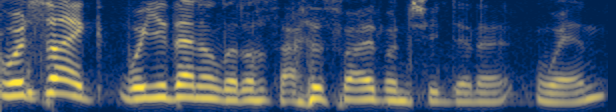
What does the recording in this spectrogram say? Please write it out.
Which, like, were you then a little satisfied when she didn't win?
